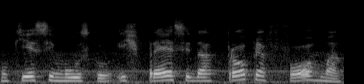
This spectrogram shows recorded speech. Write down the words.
com que esse músico expresse da própria forma,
